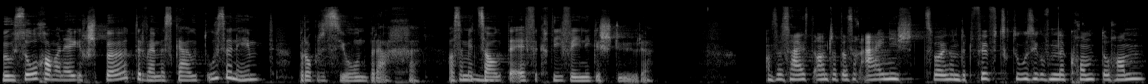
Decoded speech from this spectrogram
Weil so kann man eigentlich später, wenn man das Geld rausnimmt, Progression brechen. Also man zahlt dann effektiv weniger Steuern. Also das heisst, anstatt dass ich einmal 250'000 auf einem Konto habe,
